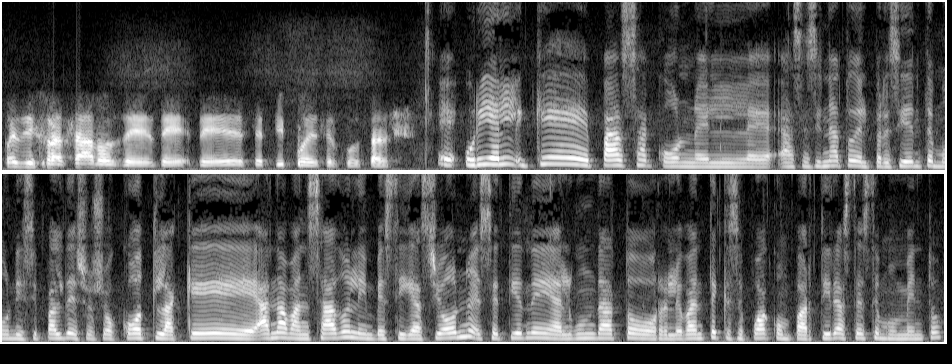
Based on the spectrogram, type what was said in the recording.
pues disfrazados de, de, este tipo de circunstancias. Eh, Uriel, ¿qué pasa con el eh, asesinato del presidente municipal de Xochocotla? ¿Qué han avanzado en la investigación? ¿Se tiene algún dato relevante que se pueda compartir hasta este momento?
